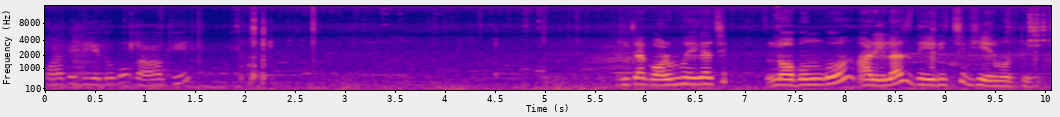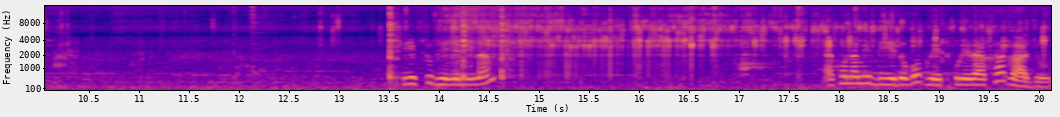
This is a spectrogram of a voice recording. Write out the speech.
কড়াতে দিয়ে দেবো গাওয়া ঘি। ঘিটা গরম হয়ে গেছে। লবঙ্গ আর এলাচ দিয়ে দিচ্ছি ঘিয়ের মধ্যে। দিয়ে একটু ভেজে নিলাম। এখন আমি দিয়ে দেবো গ্রেট করে রাখা গাজর।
